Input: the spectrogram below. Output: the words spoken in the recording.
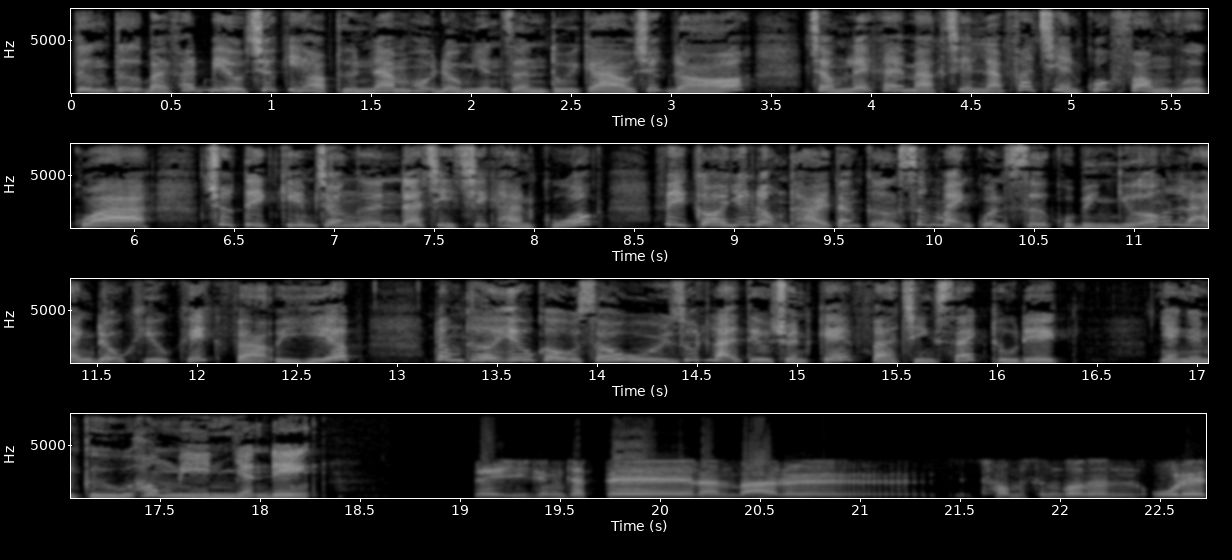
Tương tự bài phát biểu trước kỳ họp thứ 5 Hội đồng Nhân dân tối cao trước đó, trong lễ khai mạc triển lãm phát triển quốc phòng vừa qua, Chủ tịch Kim Jong-un đã chỉ trích Hàn Quốc vì coi những động thái tăng cường sức mạnh quân sự của Bình Nhưỡng là hành động khiêu khích và uy hiếp, đồng thời yêu cầu Seoul rút lại tiêu chuẩn kép và chính sách thù địch. Nhà nghiên cứu Hong Min nhận định. 네, 이중잣대란 말을 처음 쓴 거는 올해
